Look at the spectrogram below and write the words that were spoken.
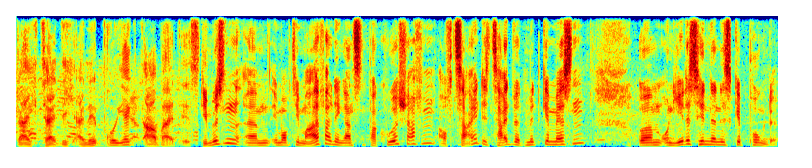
gleichzeitig eine Projektarbeit ist. Die müssen ähm, im Optimalfall den ganzen Parcours schaffen, auf Zeit. Die Zeit wird mitgemessen ähm, und jedes Hindernis gibt Punkte.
